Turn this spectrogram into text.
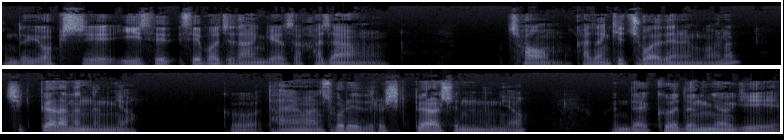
근데 역시 이 세 번째 단계에서 가장 처음 가장 기초가 되는 거는 식별하는 능력. 그 다양한 소리들을 식별할 수 있는 능력. 근데 그 능력이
